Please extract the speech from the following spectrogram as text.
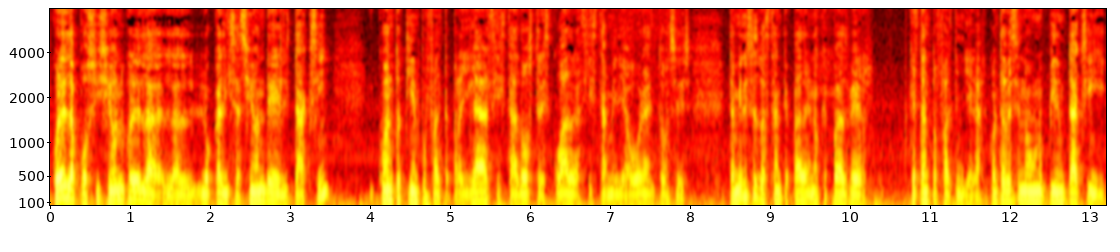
cuál es la posición, cuál es la, localización del taxi, cuánto tiempo falta para llegar, si está a dos, tres cuadras, si está a media hora, entonces también eso es bastante padre, ¿no? Que puedas ver qué tanto falta en llegar. ¿Cuántas veces no uno pide un taxi y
